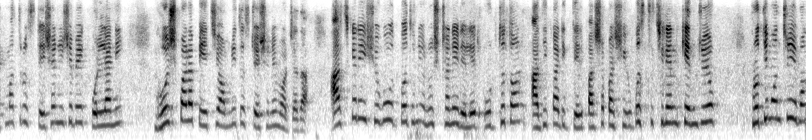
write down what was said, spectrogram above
একমাত্র স্টেশন হিসেবে কল্যাণী ঘোষপাড়া পেয়েছে অমৃত স্টেশনের মর্যাদা। আজকের এই শুভ উদ্বোধনী অনুষ্ঠানে রেলের ঊর্ধ্বতন আধিকারিকদের পাশাপাশি উপস্থিত ছিলেন কেন্দ্রীয় প্রতিমন্ত্রী এবং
